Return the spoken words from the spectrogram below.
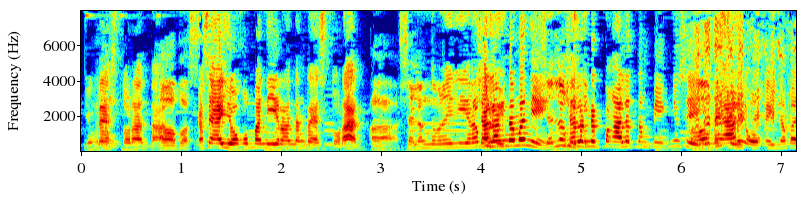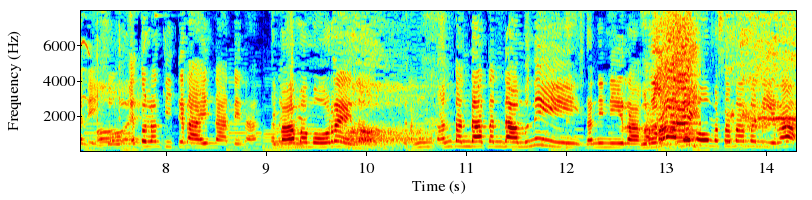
yung Oh. restaurant ha. Oh, boss. Kasi ayoko manira ng restaurant. Ah, siya lang naman ninira Siya lang eh. naman eh. Siya Siya lang lang, eh. nagpakalat ng fake news eh. Oo, Yung may-ari kasi- okay naman eh. So, Oo, eh. ito lang titirahin natin ha. Si Mama. Mora eh, no? Ang, ang tanda-tanda mo na eh. Naninira ka. Alam mo, masama manira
